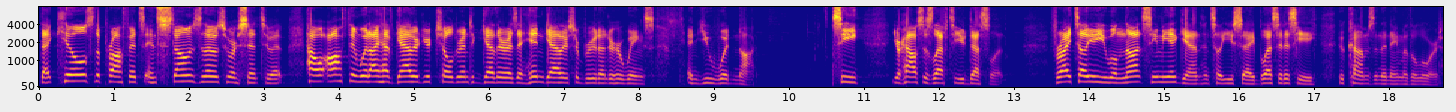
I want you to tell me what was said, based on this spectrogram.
that kills the prophets and stones those who are sent to it. How often would I have gathered your children together as a hen gathers her brood under her wings, and you would not? See, your house is left to you desolate. For I tell you, you will not see me again until you say, Blessed is he who comes in the name of the Lord.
